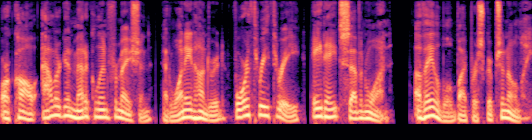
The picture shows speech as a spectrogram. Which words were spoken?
or call Allergan Medical Information at 1 800 433 8871. Available by prescription only.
